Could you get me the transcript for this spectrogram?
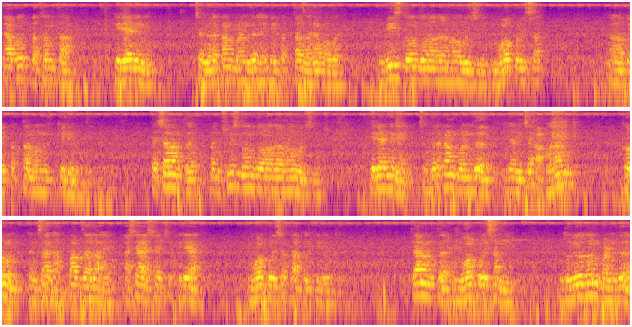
त्याबाबत प्रथमतः फिर्यादीने चंद्रकांत बंडगर हे बेपत्ता झाल्याबाबत वीस दोन दोन हजार नऊ रोजी मोळ पोलिसात बेपत्ता नोंद केली होती. त्याच्यानंतर पंचवीस दोन दोन हजार नऊ रोजी फिर्यादीने चंद्रकांत बंडगर यांचे अपहरण करून त्यांचा घातपात झाला आहे अशा आशयाची फिर्याद मोहोळ पोलिसात दाखल केली होती. त्यानंतर मोहोळ पोलिसांनी दुर्योधन बंडगर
